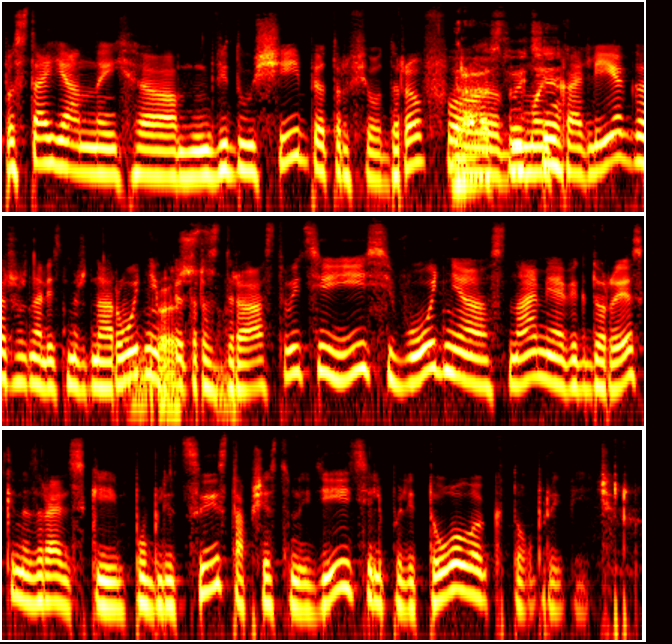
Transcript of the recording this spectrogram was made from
постоянный э, ведущий Петр Федоров, мой коллега, журналист-международник. Петр, здравствуйте. И сегодня с нами Виктор Эскин, израильский публицист, общественный деятель, политолог. Добрый вечер.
